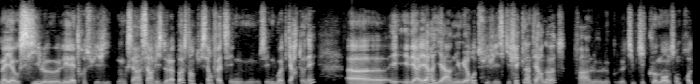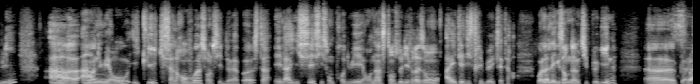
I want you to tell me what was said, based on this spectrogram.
mais il y a aussi le- les lettres suivies. Donc, c'est un service de la poste, hein, tu sais, en fait, c'est une, c'est une boîte cartonnée. Euh, et, et derrière, il y a un numéro de suivi, ce qui fait que l'internaute, enfin, le, le- le type qui commande son produit, a, a un numéro, il clique, ça le renvoie sur le site de la poste, et là, il sait si son produit est en instance de livraison, a été distribué, etc. Voilà l'exemple d'un petit plugin. Euh, C'est alors,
